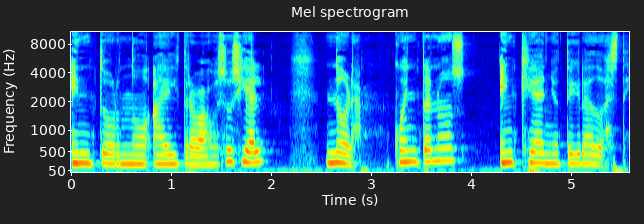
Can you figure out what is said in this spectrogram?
en torno al trabajo social, Nora, cuéntanos en qué año te graduaste.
